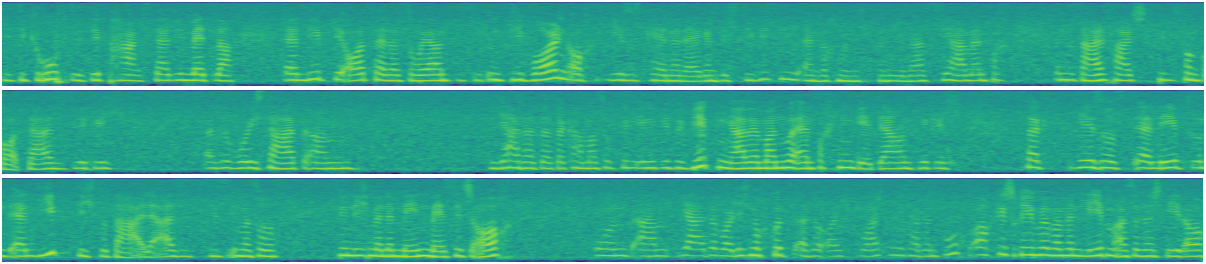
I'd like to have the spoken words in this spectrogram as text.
die, die Gruft, die, die Punks, ja, die Mettler. Er liebt die Outsider so, ja, und, die, und die wollen auch Jesus kennen eigentlich. Die wissen einfach nur nicht von ihm. Also sie haben einfach ein total falsches Bild von Gott. Ja. Also es ist wirklich, also wo ich sage, ähm, ja, da, da, da kann man so viel irgendwie bewirken, ja, wenn man nur einfach hingeht, ja, und wirklich sagt, Jesus, er lebt und er liebt dich total. Ja. Also es ist immer so, finde ich, meine Main Message auch. Und ähm, ja, da wollte ich noch kurz also euch vorstellen. Ich habe ein Buch auch geschrieben über mein Leben. Also da steht auch,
